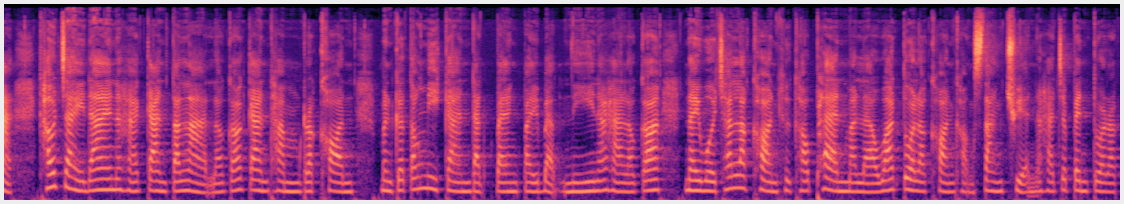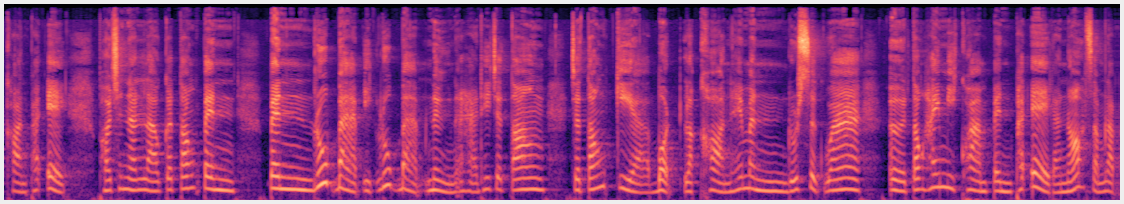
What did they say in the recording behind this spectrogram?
ค่ะ เข้าใจได้นะคะ การตลาดแล้วก็การทำละคร มันก็ต้องมีการดัดแปลงไปแบบนี้นะคะ แล้วก็ในเวอร์ชันละครคือเขาแพลนมาแล้วว่าตัวละครของซางเฉียนนะคะ จะเป็นตัวละครพระเอก เพราะฉะนั้นแล้วก็ต้องเป็นเป็นรูปแบบอีกรูปแบบหนึ่งนะคะ ที่จะต้องจะต้องเกี่ยบทละครให้มันรู้สึกว่า เออต้องให้มีความเป็นพระเอกอะเนาะสำหรับ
